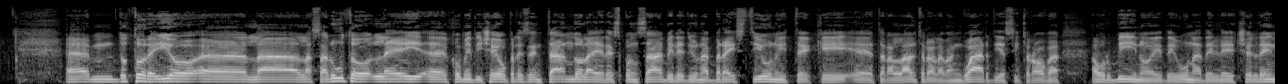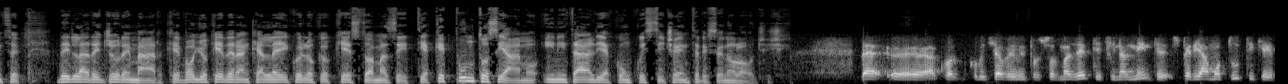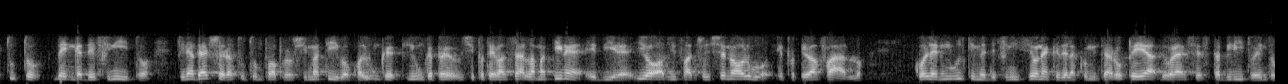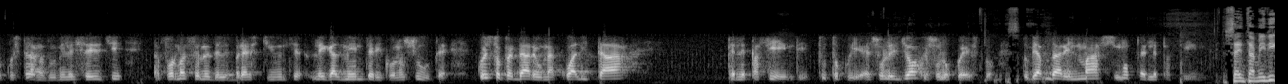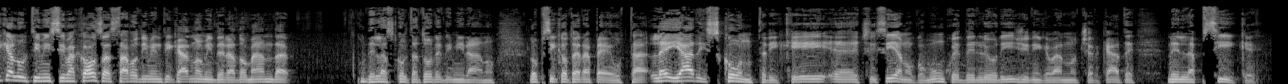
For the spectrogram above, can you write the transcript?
Um, dottore, io uh, la, la, saluto, lei uh, come dicevo presentandola è responsabile di una breast unit che uh, tra l'altro all'avanguardia si trova a Urbino ed è una delle eccellenze della regione Marche. Voglio chiedere anche a lei quello che ho chiesto a Masetti, a che punto siamo in Italia con questi centri tecnologici? Beh, eh, come diceva prima il professor Masetti, finalmente speriamo tutti che tutto venga definito. Fino adesso era tutto un po' approssimativo, Qualunque, chiunque si poteva alzare la mattina e dire io oggi faccio il senologo e poteva farlo. Con le ultime definizioni anche della Comunità Europea dovrà essere stabilito entro quest'anno 2016 la formazione delle breast unit legalmente riconosciute. Questo per dare una qualità per le pazienti. Tutto qui, è solo il gioco, è solo questo. Dobbiamo dare il massimo per le pazienti. Senta, mi dica l'ultimissima cosa, stavo dimenticandomi della domanda dell'ascoltatore di Milano, lo psicoterapeuta. Lei ha riscontri che eh, ci siano comunque delle origini che vanno cercate nella psiche?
